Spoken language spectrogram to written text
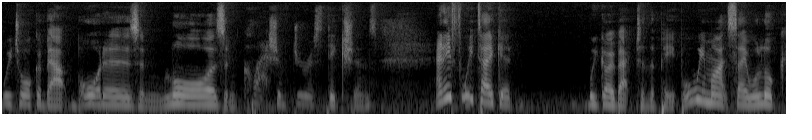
we talk about borders and laws and clash of jurisdictions. And if we take it we go back to the people, we might say, well, look,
